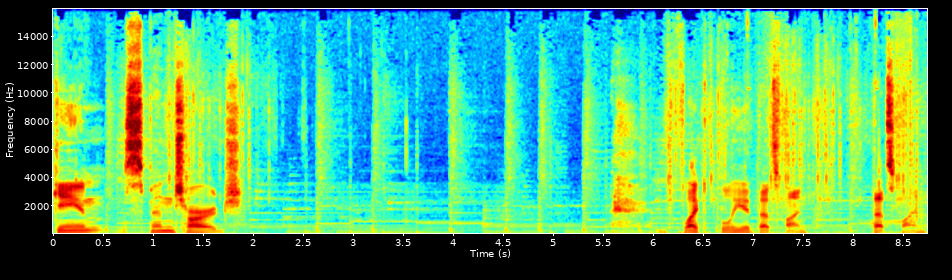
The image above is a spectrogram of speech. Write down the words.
Gain, spend charge. Deflect, bleed, that's fine. That's fine.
